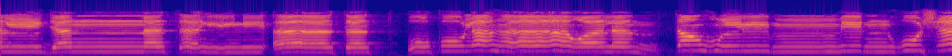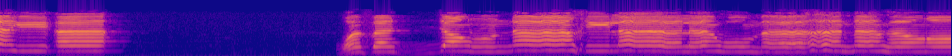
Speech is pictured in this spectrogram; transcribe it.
الْجَنَّتَيْنِ آتَتْ أُكُلَهَا وَلَمْ تَظْلِم مِّنْهُ شَيْئًا. وَفَجَّرْنَا خِلَالَهُمَا نَهَرًا.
